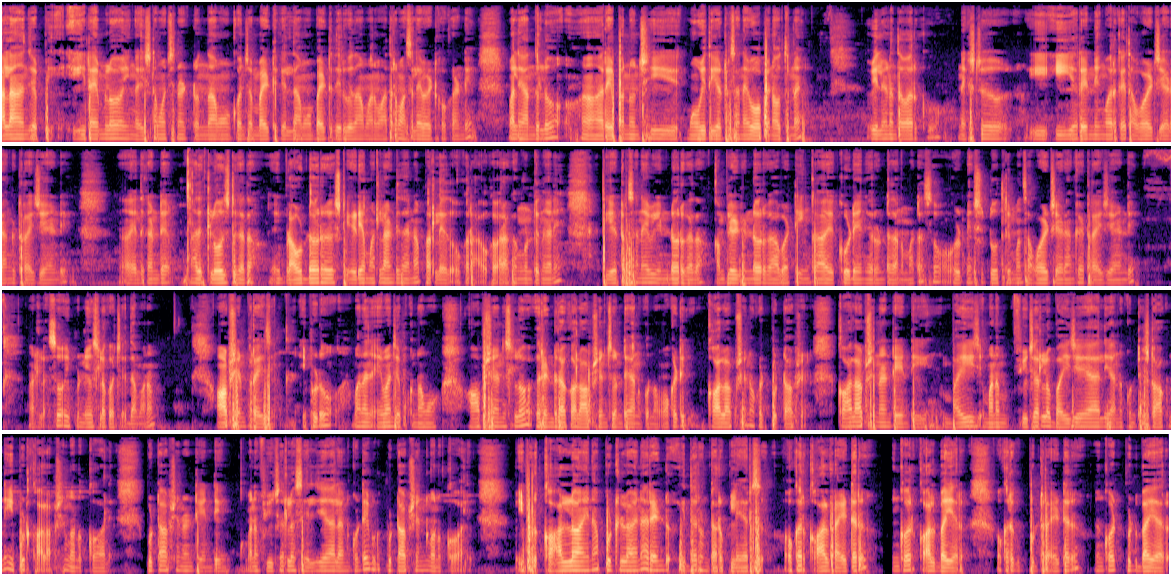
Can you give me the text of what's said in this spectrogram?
అలా అని చెప్పి ఈ టైంలో ఇంకా ఇష్టం వచ్చినట్టు ఉందాము కొంచెం బయటకు వెళ్దాము బయట తిరుగుదాము అని మాత్రం అసలే పెట్టుకోకండి. మళ్ళీ అందులో రేపటి నుంచి మూవీ థియేటర్స్ అనేవి ఓపెన్ అవుతున్నాయి. వీలైనంత వరకు నెక్స్ట్ ఈ ఈ ఇయర్ ఎండింగ్ వరకు అయితే అవాయిడ్ చేయడానికి ట్రై చేయండి. ఎందుకంటే అది క్లోజ్డ్ కదా. ఇప్పుడు అవుట్డోర్ స్టేడియం అట్లాంటిదైనా పర్లేదు. ఒక ఒక రకంగా ఉంటుంది కానీ థియేటర్స్ అనేవి ఇండోర్ కదా. కంప్లీట్ ఇండోర్ కాబట్టి ఇంకా ఎక్కువ డేంజర్ ఉంటుంది అనమాట so next two three months avoid చేయడానికి ట్రై చేయండి. అట్లా. సో ఇప్పుడు న్యూస్లోకి వచ్చేద్దాం మనం. ఆప్షన్ ప్రైసింగ్ ఇప్పుడు మనం ఏమని చెప్పుకున్నాము? ఆప్షన్స్లో రెండు రకాల ఆప్షన్స్ ఉంటాయి అనుకున్నాం ఒకటి కాల్ ఆప్షన్ ఒకటి పుట్ ఆప్షన్. కాల్ ఆప్షన్ అంటే ఏంటి? బై మనం ఫ్యూచర్లో బై చేయాలి అనుకుంటే స్టాక్ని ఇప్పుడు కాల్ ఆప్షన్ కొనుక్కోవాలి. పుట్ ఆప్షన్ అంటే ఏంటి? మనం ఫ్యూచర్లో సెల్ చేయాలనుకుంటే ఇప్పుడు పుట్ ఆప్షన్ కొనుక్కోవాలి. ఇప్పుడు కాల్లో అయినా పుట్లో అయినా రెండు ఇద్దరు ఉంటారు ప్లేయర్స్. ఒకరు కాల్ రైటర్ ఇంకొకరు కాల్ బయ్యర్. ఒకరికి పుట్ రైటర్ ఇంకొకటి పుట్ బయ్యర్.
